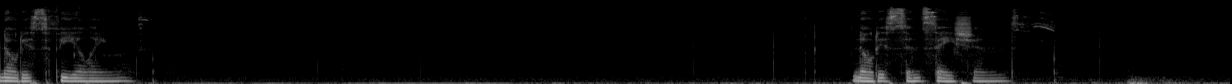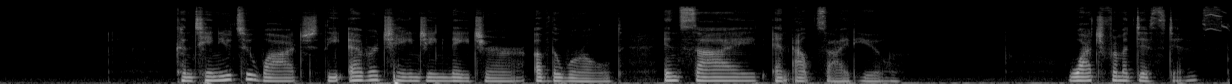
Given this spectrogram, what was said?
Notice feelings. Notice sensations. Continue to watch the ever changing nature of the world inside and outside you. Watch from a distance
